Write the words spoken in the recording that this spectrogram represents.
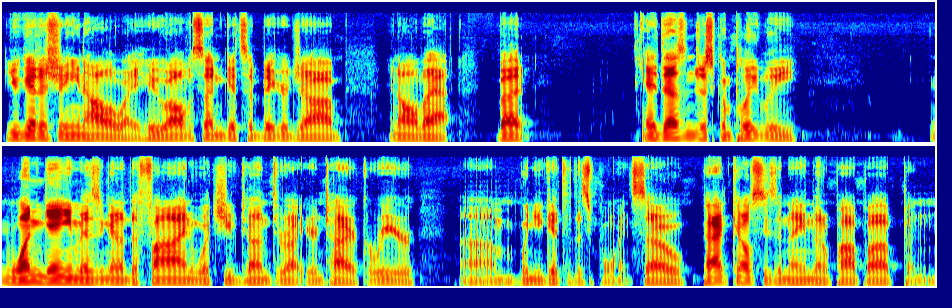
you get a Shaheen Holloway who all of a sudden gets a bigger job and all that, but it doesn't just completely. One game isn't going to define what you've done throughout your entire career um, when you get to this point. So Pat Kelsey's a name that'll pop up, and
